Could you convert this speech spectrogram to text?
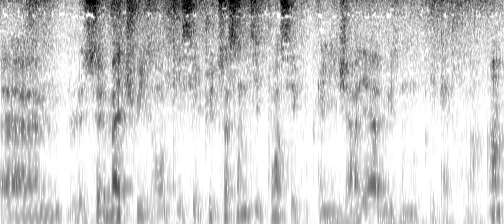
Euh, le seul match où ils ont encaissé plus de 70 points, c'est contre le Nigeria où ils en ont pris 81.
